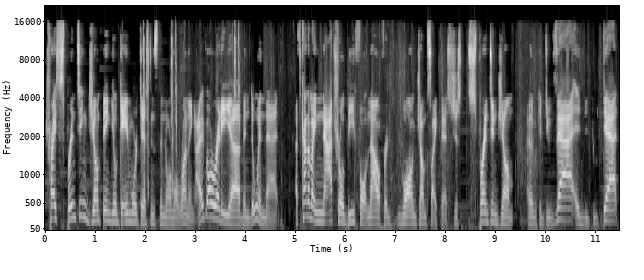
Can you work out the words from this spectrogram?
Try sprinting, jumping, you'll gain more distance than normal running. I've already uh, been doing that. That's kind of my natural default now for long jumps like this. Just sprint and jump. And then we can do that and do that.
